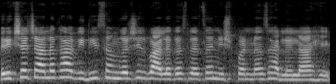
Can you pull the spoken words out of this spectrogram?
रिक्षा चालक हा विधी संघर्षित बालक असल्याचं निष्पन्न झालेलं आहे.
